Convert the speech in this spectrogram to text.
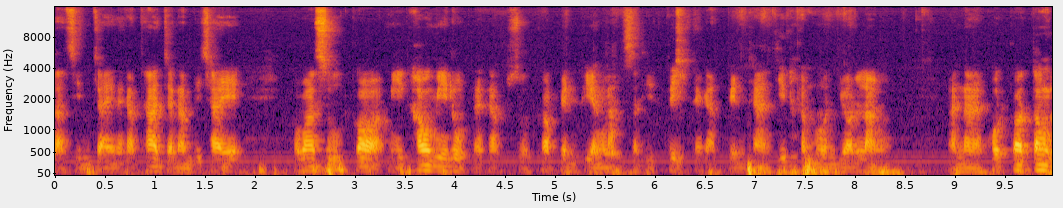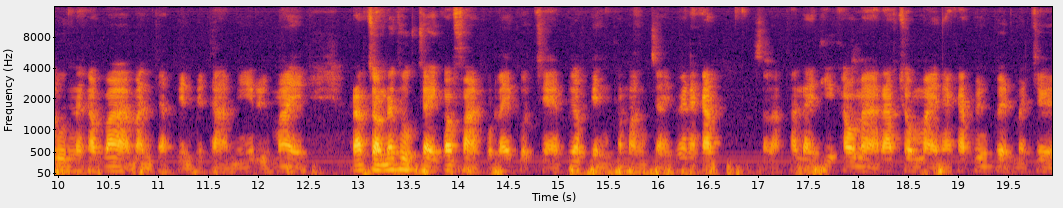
ตัดสินใจนะครับ ถ้าจะนำไปใช้ เพราะว่าสูตรก็มีเข้ามีหลุดนะครับ สูตรก็เป็นเพียงหลักสถิตินะครับเป็นการคิดคำนวณย้อนหลัง อนาคตก็ต้องลุ้นนะครับว่ามันจะเป็นไปตามนี้หรือไม่ รับชมและถูกใจก็ฝากกดไลค์กดแชร์เพื่อเป็นกำลังใจด้วยนะครับสำหรับท่านใดที่เข้ามารับชมใหม่นะครับเพิ่งเปิดมาเจอ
